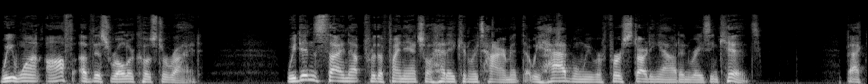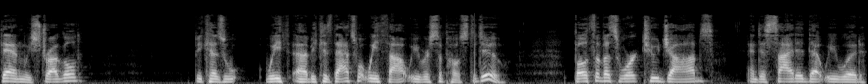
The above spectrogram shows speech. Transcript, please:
we want off of this roller coaster ride. We didn't sign up for the financial headache in retirement that we had when we were first starting out and raising kids. Back then, we struggled because we uh, because that's what we thought we were supposed to do. Both of us worked two jobs and decided that we would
